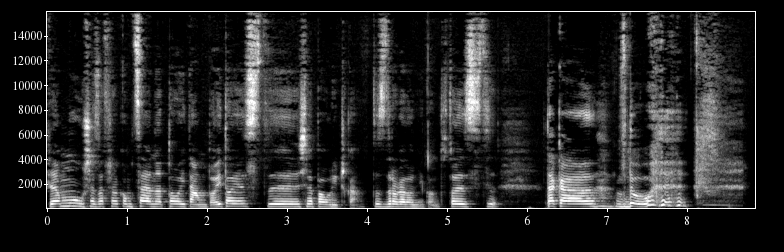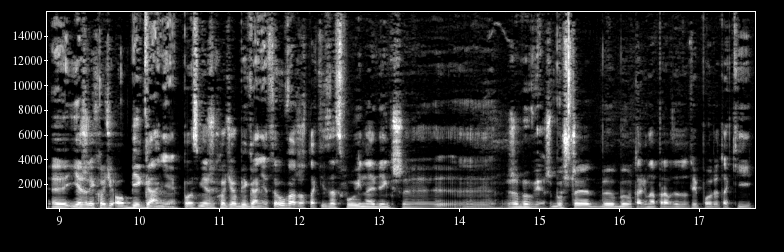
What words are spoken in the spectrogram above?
że ja muszę za wszelką cenę to i tamto i to jest y, ślepa uliczka, to jest droga donikąd, to jest taka w dół. E, Jeżeli chodzi o bieganie, powiedz mi, jeżeli chodzi o bieganie, co uważasz taki za swój największy, e, że był, wiesz, był szczyt, był, był tak naprawdę do tej pory taki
